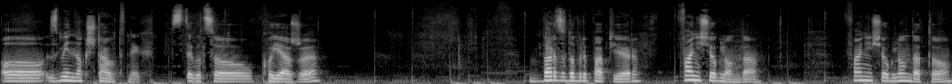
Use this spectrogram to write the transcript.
o zmiennokształtnych, z tego co kojarzę. Bardzo dobry papier. Fajnie się ogląda. Fajnie się ogląda to.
